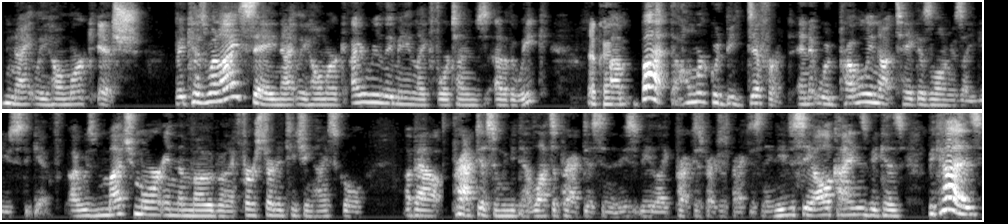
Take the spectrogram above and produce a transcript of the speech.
nightly homework ish. Because when I say nightly homework, I really mean like four times out of the week. okay Um, but the homework would be different and it would probably not take as long as I used to give. I was much more in the mode when I first started teaching high school about practice and we need to have lots of practice and it needs to be like practice, practice, practice. And they need to see all kinds because because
